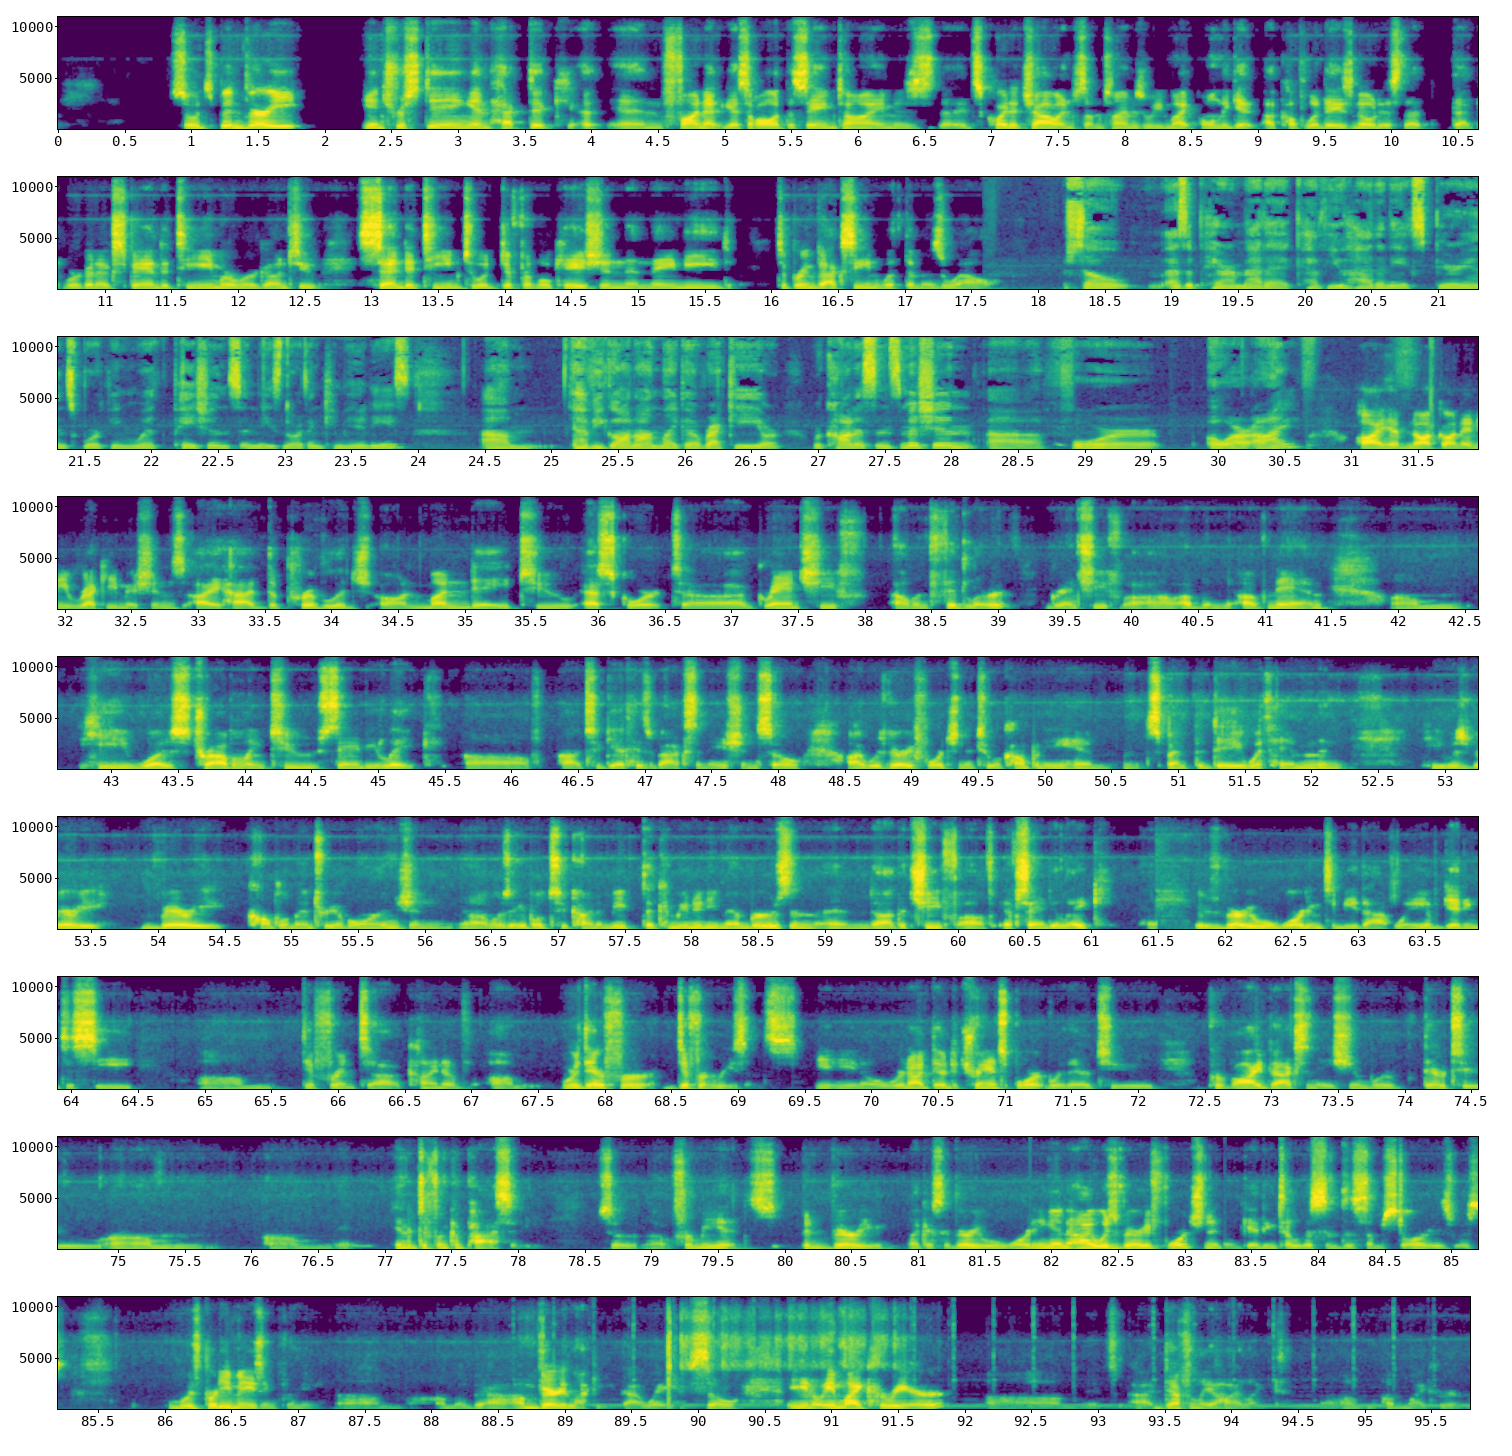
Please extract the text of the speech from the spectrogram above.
So it's been very interesting and hectic uh, and fun, I guess, all at the same time. Is it's quite a challenge. Sometimes we might only get a couple of days' notice that that we're going to expand a team or we're going to send a team to a different location, and they need to bring vaccine with them as well. So, as a paramedic, have you had any experience working with patients in these northern communities? Um, have you gone on like a recce or reconnaissance mission uh, for ORI? I have not gone any recce missions. I had the privilege on Monday to escort uh, Grand Chief Alvin Fiddler, Grand Chief uh, of the of NAN. Um, he was traveling to Sandy Lake uh, uh, to get his vaccination. So I was very fortunate to accompany him and spent the day with him. And he was very, very complimentary of Ornge and uh, was able to kind of meet the community members and, and uh, the chief of, of Sandy Lake. It was very rewarding to me that way of getting to see um, different uh, kind of um, we're there for different reasons you, you, know we're not there to transport we're there to provide vaccination. We're there to um, um, in a different capacity. So uh, for me, it's been very, like I said, very rewarding, and I was very fortunate in getting to listen to some stories. was was pretty amazing for me. Um, I'm a, I'm very lucky that way. So you know, in my career, um, it's uh, definitely a highlight of, of my career.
